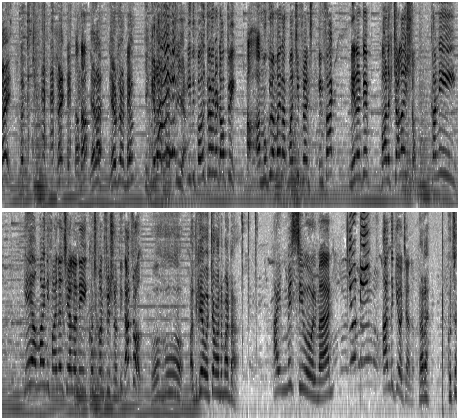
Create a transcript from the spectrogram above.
రేయ్, రేయ్. తాత. ఎరా ఏమిట్రా అంటున్నావ్? ఇక్కడ రాత్రియా? ఇది పవిత్రమైన టాప్ త్రీ. ఆ ముగ్గురు అమ్మాయి నాకు మంచి ఫ్రెండ్స్ ఇన్ఫాక్ట్ నేనంటే వాళ్ళకి చాలా ఇష్టం. కానీ ఏ అమ్మాయిని ఫైనల్ చేయాలని కొంచెం కన్ఫ్యూజన్ ఉంది. దాట్స్ ఆల్ ఓహో అందుకే వచ్చావు అనమాట I miss you old man అందుకే వచ్చాను. సరే కూర్చో.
